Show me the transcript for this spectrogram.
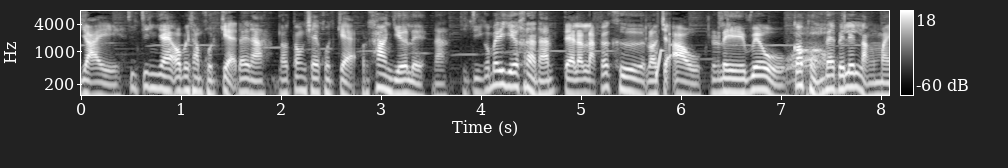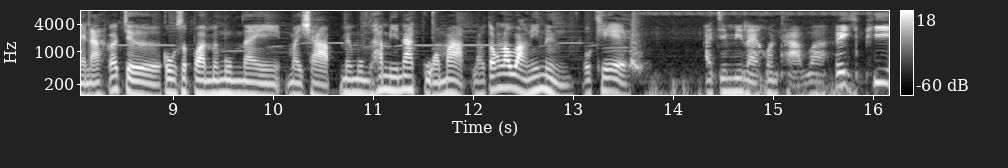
ใยจริงๆใยเอาไปทำขนแกะได้นะ เราต้องใช้ขนแกะค่อนข้างเยอะเลยนะ จริงๆก็ไม่ได้เยอะขนาดนั้น แต่หลักๆก็คือเราจะเอาเลเวลก็ผมได้ไปเล่นหลังใหม่นะ ก็เจอโกงสปอนแมงมุมในไมชาร์ปแมงมุมถ้ำนี้น่ากลัวมากเราต้องระวังนิดหนึ่งโอเค อาจจะมีหลายคนถามว่า เฮ้ยพี่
